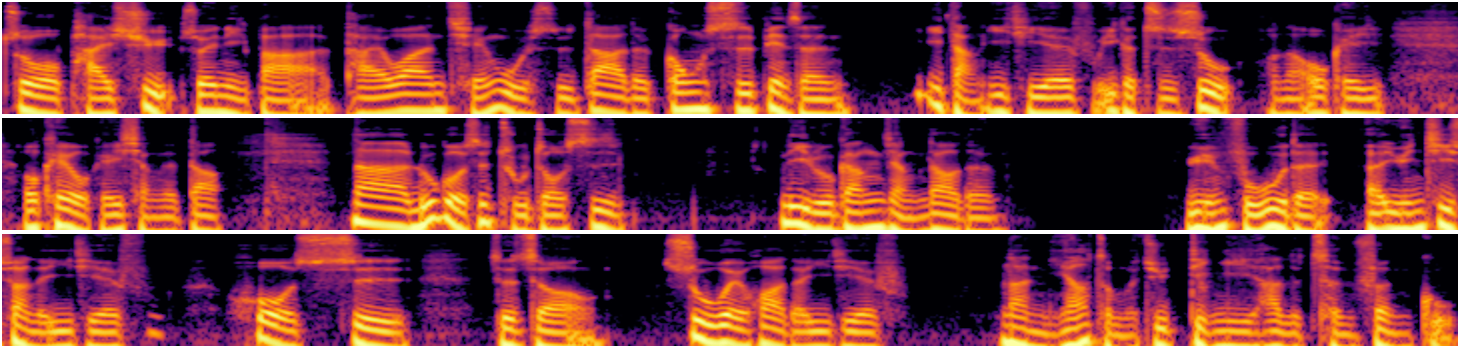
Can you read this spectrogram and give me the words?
做排序，所以你把台湾前五十大的公司变成一档 ETF 一个指数哦，那 OK OK，我可以想得到。那如果是主轴是，例如刚刚讲到的云服务的呃云计算的 ETF，或是这种数位化的 ETF，那你要怎么去定义它的成分股？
